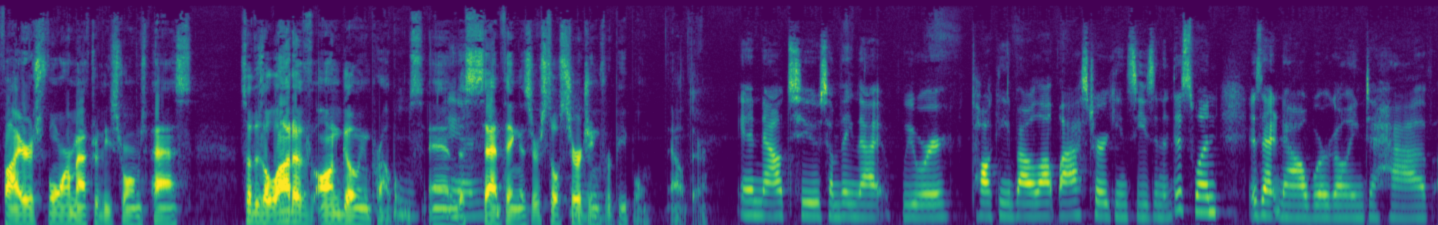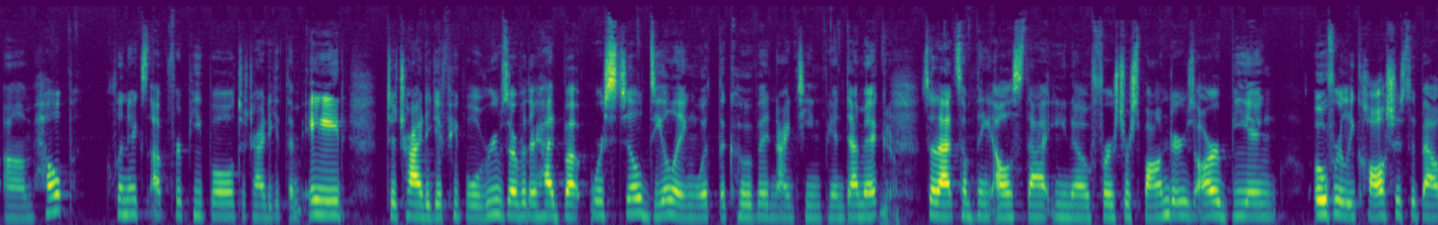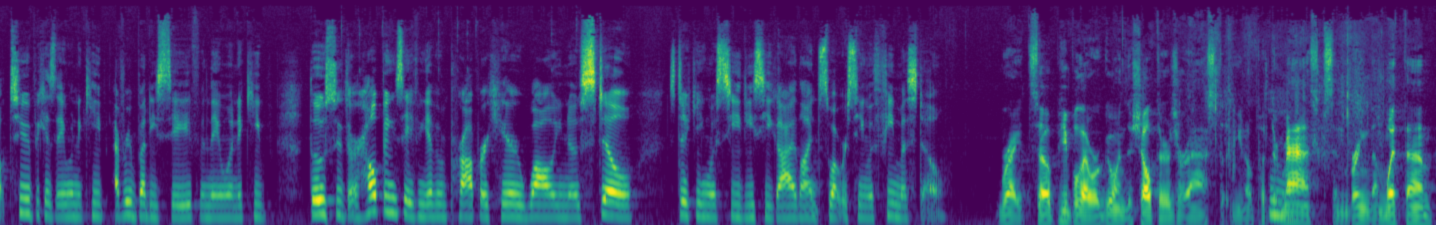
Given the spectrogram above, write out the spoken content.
Fires form after these storms pass. So there's a lot of ongoing problems. And, the sad thing is they're still searching for people out there. And now, to something that we were talking about a lot last hurricane season, and this one is that now we're going to have um, help clinics up for people to try to get them aid, to try to give people roofs over their head, but we're still dealing with the COVID 19 pandemic. Yeah. So that's something else that, you know, first responders are being overly cautious about too because they want to keep everybody safe and they want to keep those who they're helping safe and give them proper care while, you know, still sticking with CDC guidelines is what we're seeing with FEMA still. Right. So people that were going to shelters are asked to, you know, put their mm. masks and bring them with them.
